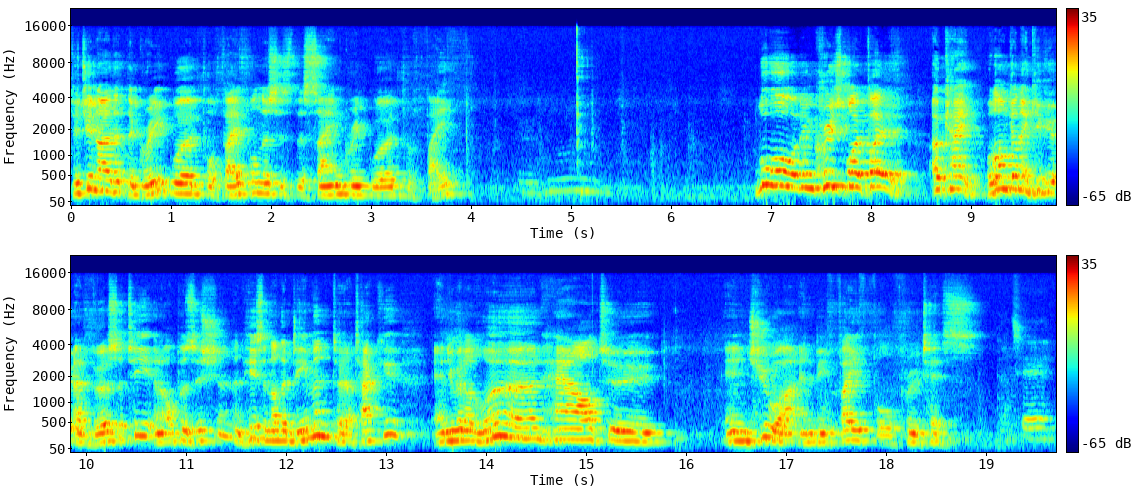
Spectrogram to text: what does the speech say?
Did you know that the greek word for faithfulness is the same greek word for faith Lord, increase my faith. Okay, well, I'm going to give you adversity and opposition, and here's another demon to attack you, and you're going to learn how to endure and be faithful through tests. That's it.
